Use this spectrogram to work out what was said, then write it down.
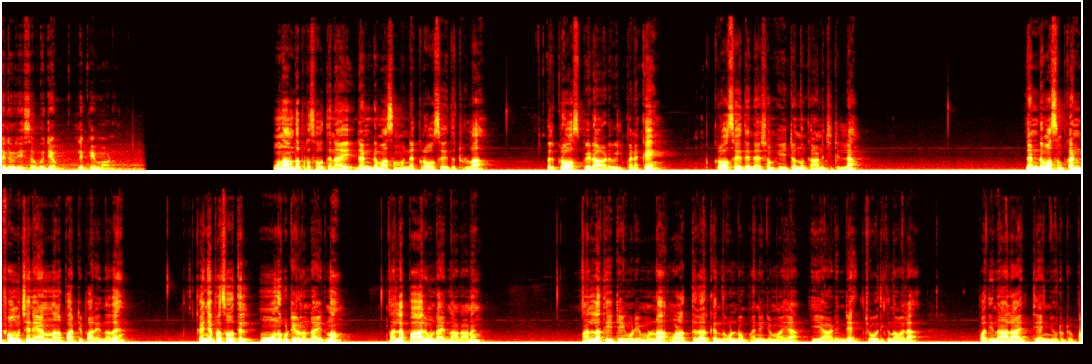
ഡെലിവറി സൗകര്യം ലഭ്യമാണ്. മൂന്നാമത്തെ പ്രസവത്തിനായി രണ്ട് മാസം മുന്നേ ക്രോസ് ചെയ്തിട്ടുള്ള ഒരു ക്രോസ് സ്പീഡ് ആട് വിൽപ്പനയ്ക്ക് ക്രോസ് ചെയ്തതിന് ശേഷം ഹീറ്റൊന്നും കാണിച്ചിട്ടില്ല. രണ്ട് മാസം കൺഫേം ചെനയാണെന്നാണ് പാർട്ടി പറയുന്നത്. കഴിഞ്ഞ പ്രസവത്തിൽ മൂന്ന് കുട്ടികളുണ്ടായിരുന്നു. നല്ല പാലും ഉണ്ടായിരുന്ന ആടാണ് നല്ല തീറ്റയും കൂടിയുമുള്ള വളർത്തുകാർക്ക് എന്തുകൊണ്ടും അനുയോജ്യമായ ഈ ആടിന്റെ ചോദിക്കുന്ന വില പതിനാലായിരത്തി അഞ്ഞൂറ് രൂപ.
